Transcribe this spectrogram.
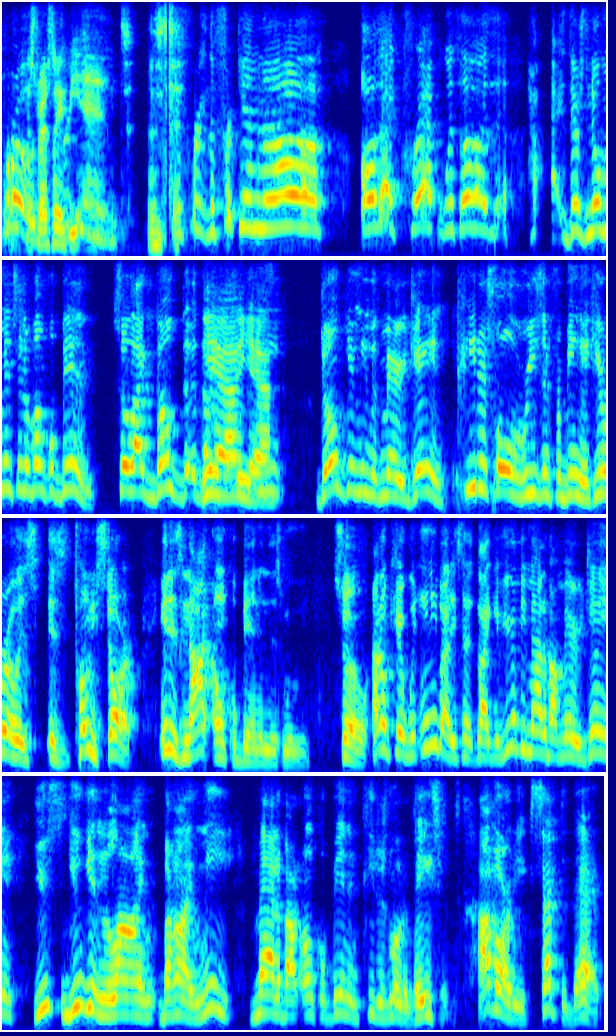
Bro, especially at the end. The, freak, the freaking uh, all that crap with uh, there's no mention of Uncle Ben. So like, don't like, Yeah, don't get yeah. Me, don't get me with Mary Jane. Peter's whole reason for being a hero is is Tony Stark. It is not Uncle Ben in this movie. So I don't care what anybody says. Like, if you're gonna be mad about Mary Jane, you you get in line behind me, mad about Uncle Ben and Peter's motivations. I've already accepted that.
